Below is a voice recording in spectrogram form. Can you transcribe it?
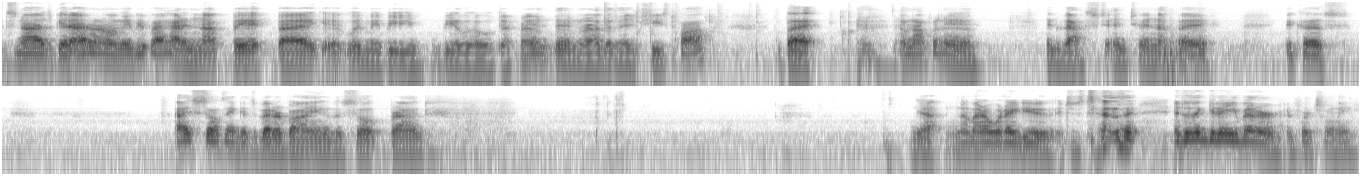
it's not as good. I don't know. Maybe if I had a nut bag, it would maybe be a little different than rather than a cheesecloth. But I'm not going to invest into a nut bag because I still think it's better buying the Silk brand. Yeah, no matter what I do, it just doesn't, it doesn't get any better, unfortunately.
